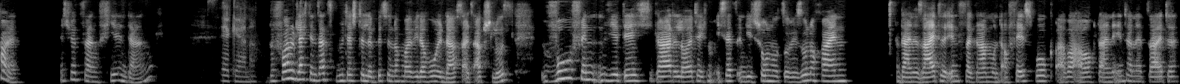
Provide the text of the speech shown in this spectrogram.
Toll. Ich würde sagen, vielen Dank. Sehr gerne. Bevor du gleich den Satz mit der Stille bitte nochmal wiederholen darfst als Abschluss, wo finden wir dich gerade, Leute? Ich, ich setze in die Shownotes sowieso noch rein deine Seite, Instagram und auch Facebook, aber auch deine Internetseite.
